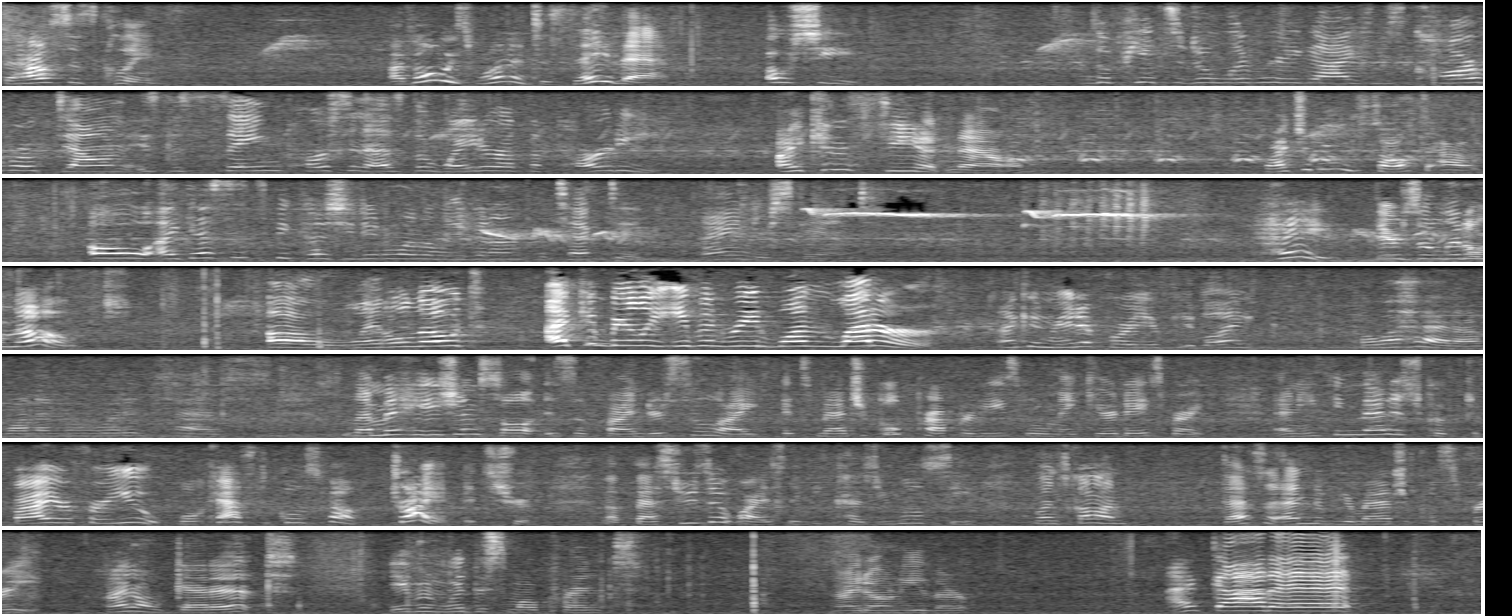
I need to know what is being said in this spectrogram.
The house is clean. Always wanted to say that. Oh, she. The pizza delivery guy whose car broke down is the same person as the waiter at the party. I can see it now. Why'd you bring the salt out? Oh, I guess it's because you didn't want to leave it unprotected. I understand. Hey, there's a little note. A little note? I can barely even read one letter. I can read it for you if you'd like. Go ahead, I want to know what it says. Lemahasian salt is a finder's delight. Its magical properties will make your days bright. Anything that is cooked by or for you will cast a cool spell. Try it, it's true. But best use it wisely because you will see once gone. That's the end of your magical spree. I don't get it. Even with the small print. I don't either. I got it.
